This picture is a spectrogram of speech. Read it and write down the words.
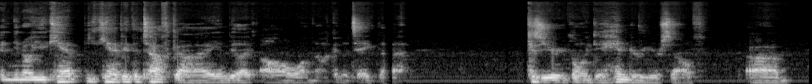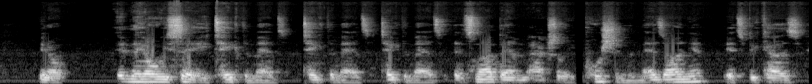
and you know, you can't you can't be the tough guy and be like, "Oh, I'm not going to take that," because you're going to hinder yourself. Um, you know, they always say, "Take the meds, take the meds, take the meds." It's not them actually pushing the meds on you. It's because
